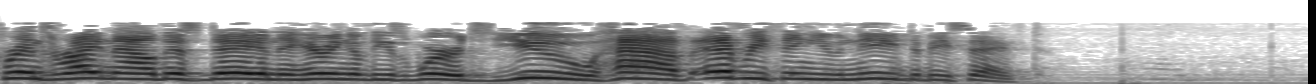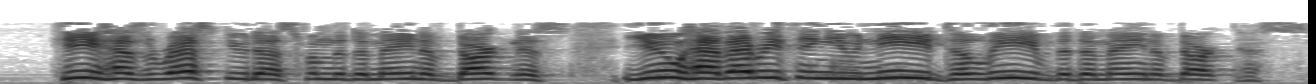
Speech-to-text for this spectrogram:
Friends, right now, this day, in the hearing of these words, you have everything you need to be saved. He has rescued us from the domain of darkness. You have everything you need to leave the domain of darkness.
